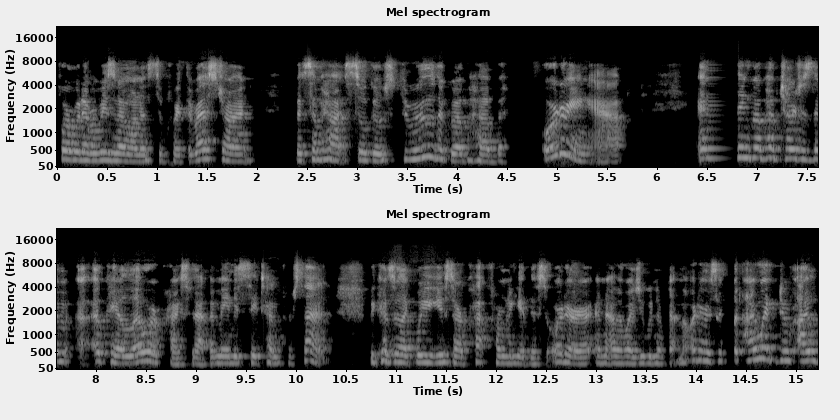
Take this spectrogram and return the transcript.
for whatever reason, I want to support the restaurant, but somehow it still goes through the Grubhub ordering app and then Grubhub charges them, uh, okay, a lower price for that, but maybe say 10% because they're like, well, you used our platform to get this order and otherwise you wouldn't have gotten the order. It's like, but I went to, I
